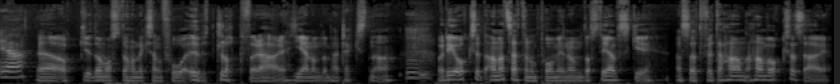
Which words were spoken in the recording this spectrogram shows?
Ja. Eh, Och då måste hon liksom få utlopp för det här genom de här texterna. Mm. Och det är också ett annat sätt att hon påminner om Dostojevskij. Alltså att för att han, han var också så här.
